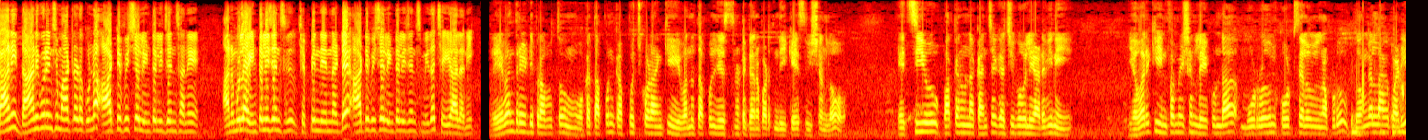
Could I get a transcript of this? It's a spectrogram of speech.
కానీ దాని గురించి మాట్లాడకుండా ఆర్టిఫిషియల్ ఇంటెలిజెన్స్ అనే అనుముల ఇంటెలిజెన్స్ చెప్పింది ఏంటంటే ఆర్టిఫిషియల్ ఇంటెలిజెన్స్ మీద చేయాలని. రేవంత్ రెడ్డి ప్రభుత్వం ఒక తప్పును కప్పుచ్చుకోవడానికి వంద తప్పులు చేస్తున్నట్టు కనపడుతుంది ఈ కేసు విషయంలో. హెచ్సియు పక్కనున్న కంచె గచ్చిబౌలి అడవిని ఎవరికి ఇన్ఫర్మేషన్ లేకుండా మూడు రోజులు కోర్టు సెలవులు ఉన్నప్పుడు దొంగల్లాగా పడి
